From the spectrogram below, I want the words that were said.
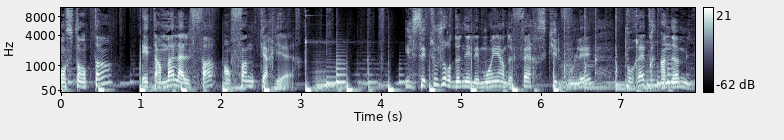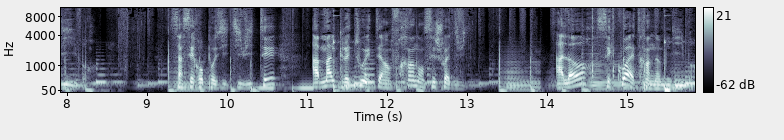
Constantin est un mal alpha en fin de carrière. Il s'est toujours donné les moyens de faire ce qu'il voulait pour être un homme libre. Sa séropositivité a malgré tout été un frein dans ses choix de vie. Alors, c'est quoi être un homme libre?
